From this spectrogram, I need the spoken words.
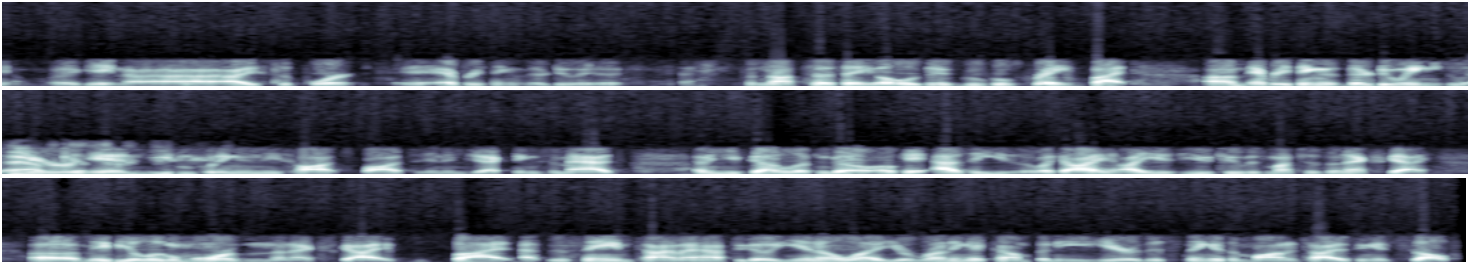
you know, again, I, I support everything that they're doing. But not to say, oh, dude, Google's great, but um, everything that they're doing here, and even putting in these hotspots and injecting some ads. I mean, you've got to look and go, okay, as a user, like I, I use YouTube as much as the next guy, uh, maybe a little more than the next guy. But at the same time, I have to go, you know what? You're running a company here. This thing isn't monetizing itself.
